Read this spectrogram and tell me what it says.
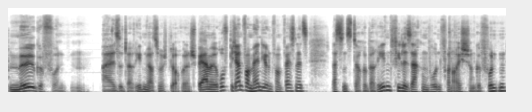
Müll gefunden? Also, da reden wir zum Beispiel auch über den Sperrmüll. Ruft mich an vom Handy und vom Festnetz. Lasst uns darüber reden. Viele Sachen wurden von euch schon gefunden.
